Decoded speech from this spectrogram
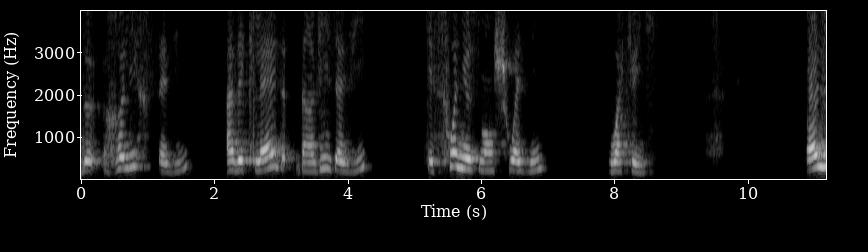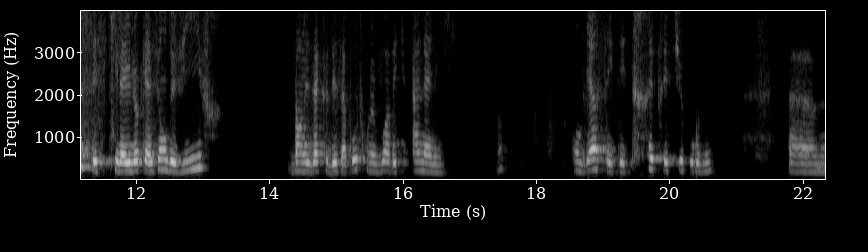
de relire sa vie avec l'aide d'un vis-à-vis qui est soigneusement choisi ou accueilli. Paul, c'est ce qu'il a eu l'occasion de vivre dans les actes des apôtres, on le voit avec Ananie. Combien ça a été très précieux pour lui. Euh,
